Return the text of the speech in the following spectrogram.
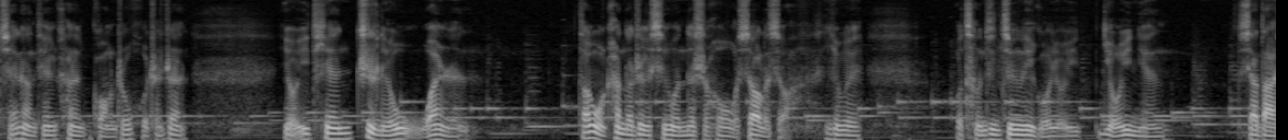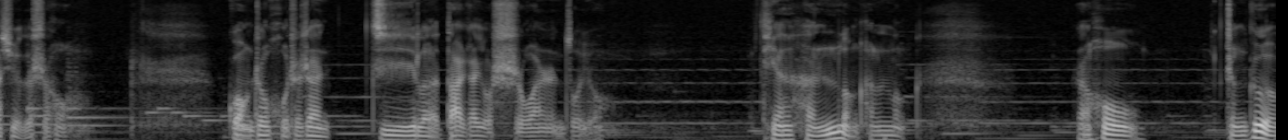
前两天看广州火车站，有一天滞留五万人。当我看到这个新闻的时候，我笑了笑，因为我曾经经历过有一有一年下大雪的时候，广州火车站积了大概有十万人左右，天很冷很冷，然后整个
